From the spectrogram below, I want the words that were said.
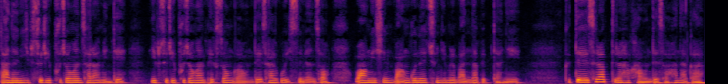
나는 입술이 부정한 사람인데 입술이 부정한 백성 가운데 살고 있으면서 왕이신 망군의 주님을 만나 뵙다니 그때의 스랍들 가운데서 하나가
